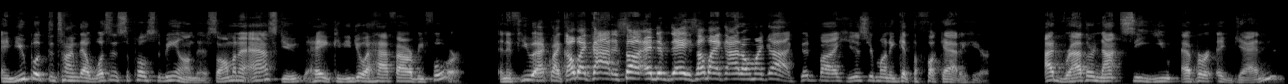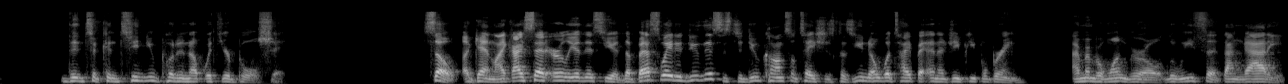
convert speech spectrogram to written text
And you booked the time that wasn't supposed to be on there. So I'm going to ask you, hey, can you do a half hour before? And if you act like, oh my God, it's all end of days. Oh my God, oh my God, goodbye. Here's your money. Get the fuck out of here. I'd rather not see you ever again than to continue putting up with your bullshit. So, again, like I said earlier this year, the best way to do this is to do consultations because you know what type of energy people bring. I remember one girl, Luisa Dangari,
